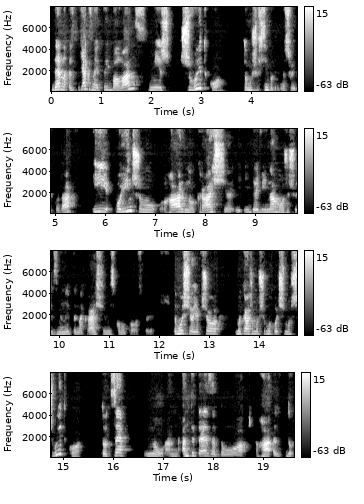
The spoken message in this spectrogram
де як знайти баланс між швидко, тому що всім потрібно швидко, да, і по-іншому гарно, краще, і, і де війна може щось змінити на краще в міському просторі. Тому що якщо ми кажемо, що ми хочемо швидко, то це ну, антитеза до, до,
